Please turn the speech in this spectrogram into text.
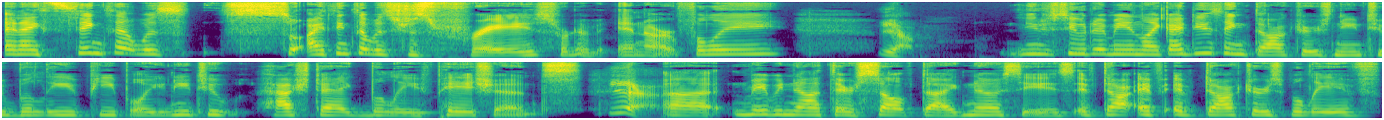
and I think that was so. I think that was just phrased sort of inartfully. Yeah. You see what I mean? Like, I do think doctors need to believe people. You need to hashtag believe patients Yeah. uh, maybe not their self diagnoses. If, do- if if doctors believe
